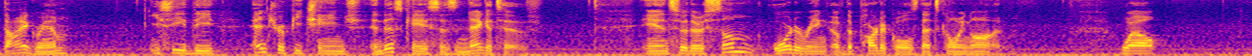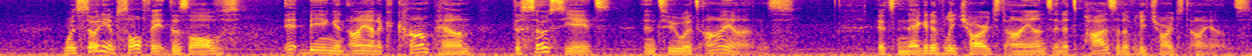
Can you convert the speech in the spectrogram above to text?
diagram. You see the entropy change in this case is negative. And so there's some ordering of the particles that's going on. Well, when sodium sulfate dissolves, it being an ionic compound dissociates into its ions. It's negatively charged ions and it's positively charged ions.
